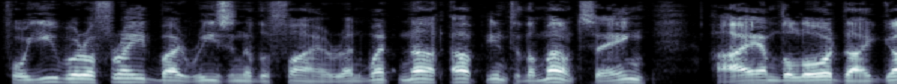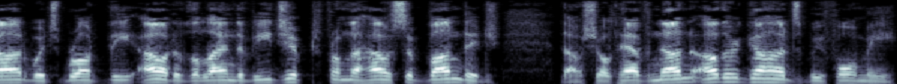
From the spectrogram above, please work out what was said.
for ye were afraid by reason of the fire, and went not up into the mount, saying, I am the Lord thy God, which brought thee out of the land of Egypt from the house of bondage. Thou shalt have none other gods before me.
